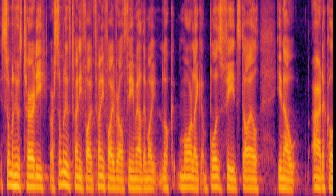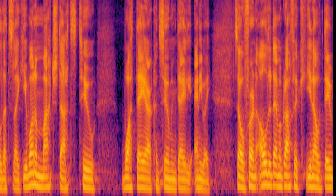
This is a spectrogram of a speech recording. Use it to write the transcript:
If Someone who's 30 or someone who's 25, 25 year old female, they might look more like a BuzzFeed style, you know, article that's like, you want to match that to what they are consuming daily anyway. So for an older demographic, you know, they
